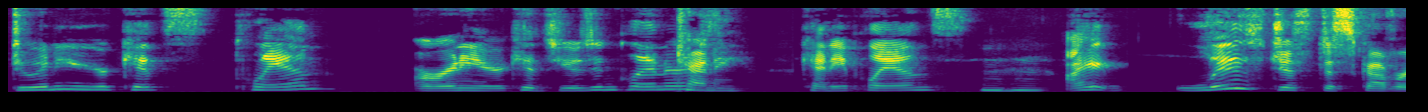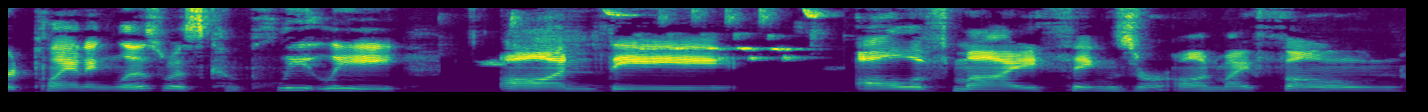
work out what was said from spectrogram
Do any of your kids plan? Are any of your kids using planners? Kenny. Kenny plans? Mm-hmm. I Liz just discovered planning. Liz was completely on the all of my things are on my phone.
